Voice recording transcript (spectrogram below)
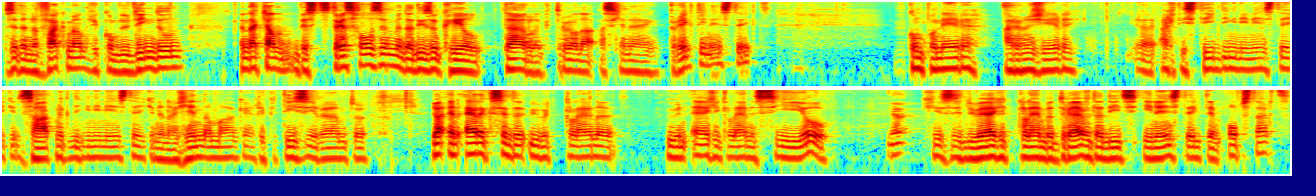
zit een vakman, je komt je ding doen en dat kan best stressvol zijn, maar dat is ook heel duidelijk. Terwijl dat als je een eigen project insteekt, componeren, arrangeren, eh, artistiek dingen ineensteken, zakelijk dingen ineensteken, een agenda maken, repetitieruimte. Ja, en eigenlijk zet je uw, kleine, uw eigen kleine CEO. Ja. Je zit je eigen klein bedrijf dat iets ineensteekt en opstart.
